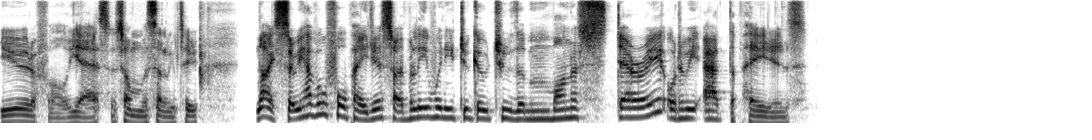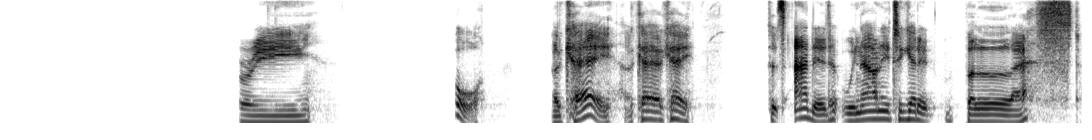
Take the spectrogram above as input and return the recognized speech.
Beautiful, yeah, so someone was selling two. Nice, so we have all four pages, so I believe we need to go to the monastery, or do we add the pages? Three, four. Okay, okay, okay. So it's added. We now need to get it blessed.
